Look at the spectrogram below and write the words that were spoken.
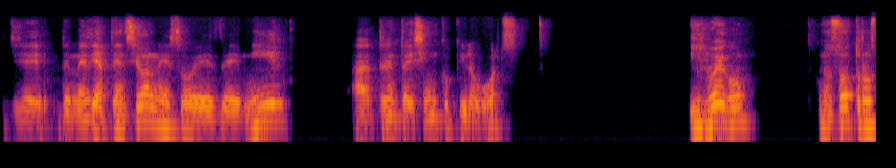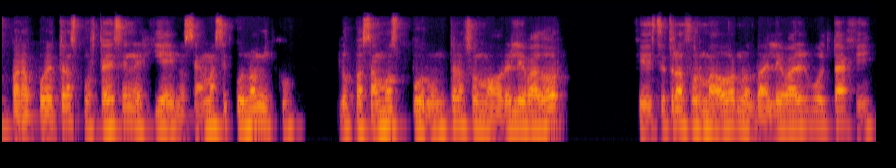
de, media tensión, eso es de 1000 a 35 kilovolts. Y luego, nosotros, para poder transportar esa energía y no sea más económico, lo pasamos por un transformador elevador, que este transformador nos va a elevar el voltaje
